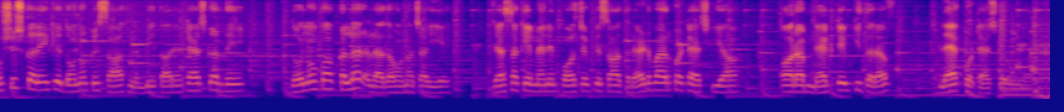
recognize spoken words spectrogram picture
कोशिश करें कि दोनों के साथ लंबी तारें अटैच कर दें। दोनों का कलर अलहदा होना चाहिए। जैसा कि मैंने पॉजिटिव के साथ रेड वायर को अटैच किया और अब नेगेटिव की तरफ़ ब्लैक को अटैच करूँगा।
